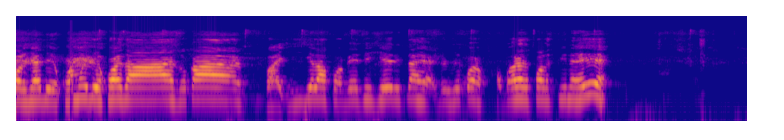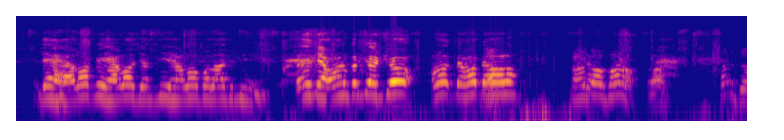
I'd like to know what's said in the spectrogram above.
વર્ષે દેખવામાં દેખવા જાય શું કા ભાજી ગયેલા પગેથી છે રીતના હેડે છે. કોઈ ખબર જ પડતી નહીં. એટલે હેલો કે હેલો જલ્દી હેલો પેલા આદમી તમે બેહવાનું કરજો હટજો હલો બેહો બેહો હલો કાઢો ભાડો હા. સમજો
